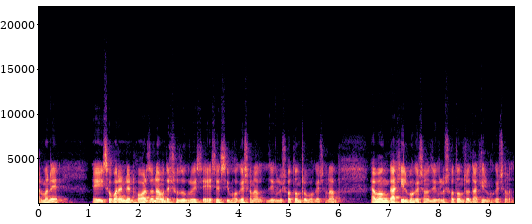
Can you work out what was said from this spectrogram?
তার মানে এই সুপারিনটেন্ডেন্ট হওয়ার জন্য আমাদের সুযোগ রয়েছে এসএসসি ভোকেশনাল, যেগুলো স্বতন্ত্র ভোকেশনাল, এবং দাখিল ভোকেশনাল, যেগুলো স্বতন্ত্র দাখিল ভোকেশনাল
